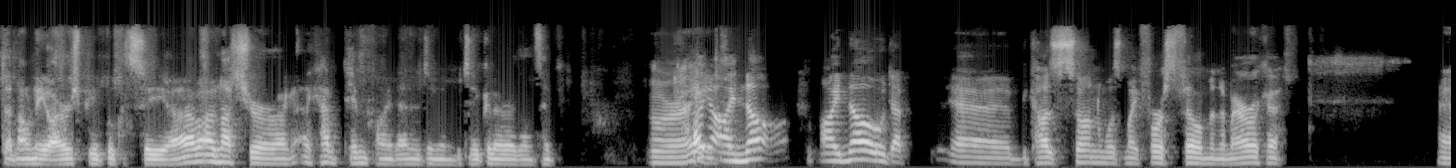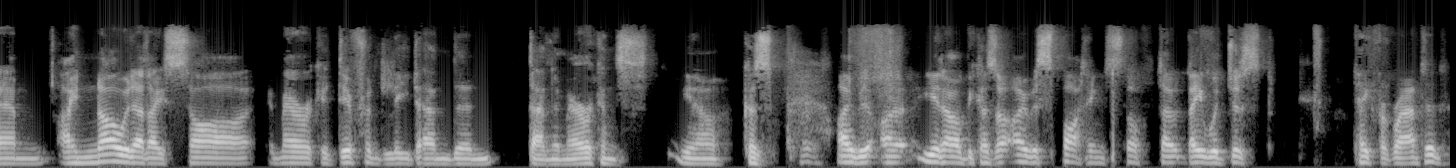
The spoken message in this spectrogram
that only Irish people could see. I, I'm not sure. I, I can't pinpoint anything in particular. I don't think. All right. I, I know. I know that uh, because Son was my first film in America. Um, I know that I saw America differently than the, than Americans. You know, because I, was- I, you know, because I was spotting stuff that they would just take for granted.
